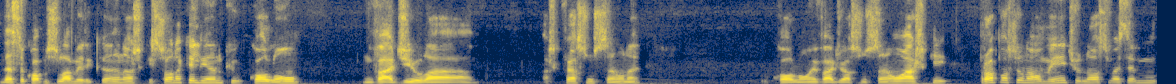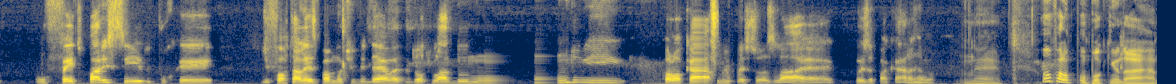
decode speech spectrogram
dessa Copa Sul-Americana, acho que só naquele ano que o Colón invadiu lá, acho que foi Assunção, né? O Colón invadiu Assunção, acho que proporcionalmente o nosso vai ser um feito parecido, porque de Fortaleza para Montevidéu é do outro lado do mundo e colocar 5 mil pessoas lá é coisa pra caramba. É. Vamos falar um pouquinho da,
